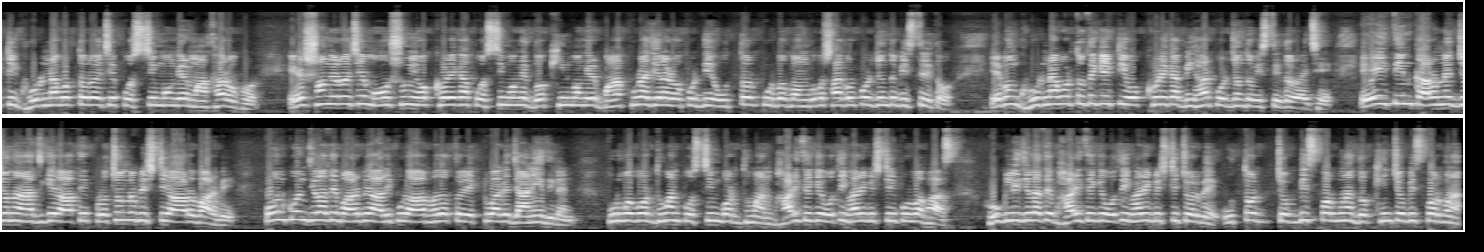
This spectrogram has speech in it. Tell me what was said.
একটি ঘূর্ণাবর্ত রয়েছে পশ্চিমবঙ্গের মাথার ওপর। এর সঙ্গে রয়েছে মৌসুমী অক্ষরেখা পশ্চিমবঙ্গের, দক্ষিণবঙ্গের বাঁকুড়া জেলার ওপর দিয়ে উত্তর পূর্ব বঙ্গোপসাগর পর্যন্ত বিস্তৃত এবং ঘূর্ণাবর্ত থেকে একটি অক্ষরেখা বিহার পর্যন্ত বিস্তৃত রয়েছে। এই তিন কারণের জন্য আজকে রাতে প্রচণ্ড বৃষ্টি আরও বাড়বে। কোন কোন জেলাতে বাড়বে আলিপুর আবহাওয়া দপ্তর একটু আগে জানিয়ে দিলেন। পূর্ব বর্ধমান, পশ্চিম বর্ধমান, ভারী থেকে অতি ভারী বৃষ্টির পূর্বাভাস। হুগলি জেলাতে ভারী থেকে অতি ভারী বৃষ্টি চলবে। উত্তর চব্বিশ পরগনা, দক্ষিণ চব্বিশ পরগনা,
